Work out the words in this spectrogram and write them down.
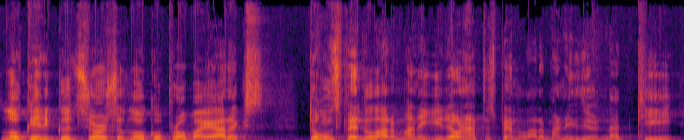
Locate a good source of local probiotics. Don't spend a lot of money. You don't have to spend a lot of money. They're not key.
